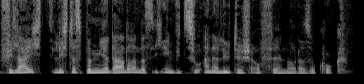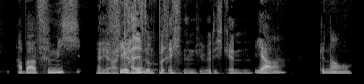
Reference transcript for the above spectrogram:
Vielleicht liegt das bei mir daran, dass ich irgendwie zu analytisch auf Filme oder so gucke. Aber für mich, Ja, ja, Fehlt kalt und berechnend, wie wir dich kennen. ja, genau.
